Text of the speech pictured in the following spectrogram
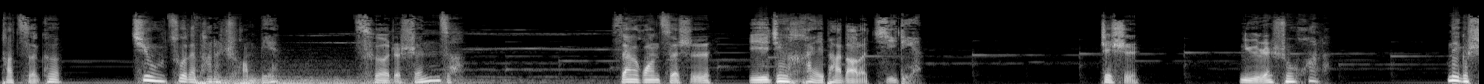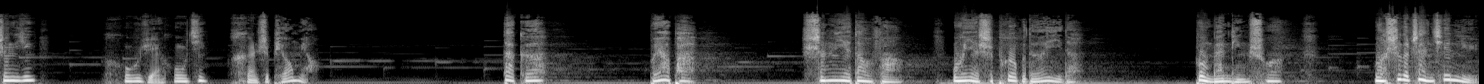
她此刻就坐在他的床边，侧着身子。三皇此时已经害怕到了极点。这时，女人说话了，那个声音忽远忽近，很是飘渺。大哥，不要怕，深夜到访，我也是迫不得已的。不瞒您说，我是个站街女，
